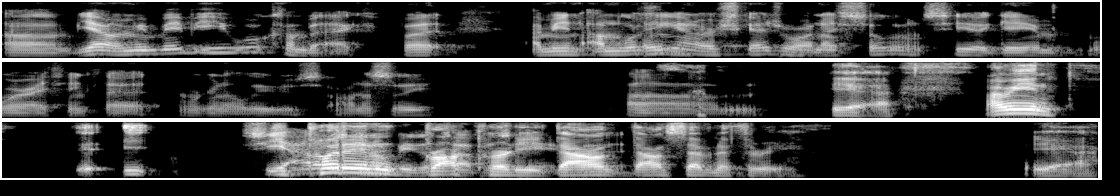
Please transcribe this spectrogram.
Um, yeah, I mean, maybe he will come back, but I mean, I'm looking maybe. at our schedule and I still don't see a game where I think that we're gonna lose. Honestly, um, yeah, I mean, he put in Brock Purdy down down seven to three. Yeah,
